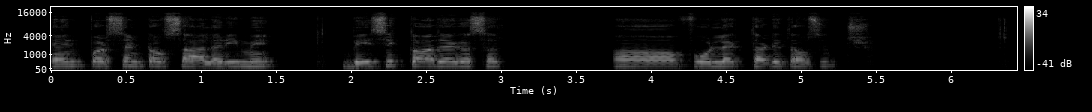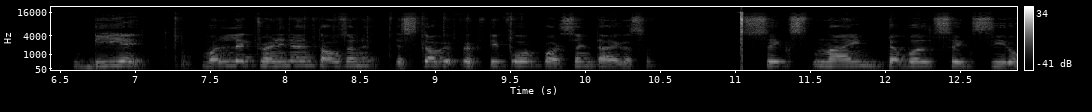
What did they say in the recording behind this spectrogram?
टेन परसेंट ऑफ़ सैलरी में बेसिक तो आ जाएगा sir four lakh thirty thousand D A one lakh twenty nine thousand है। इसका भी फिफ्टी फोर परसेंट आएगा sir six nine double six zero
